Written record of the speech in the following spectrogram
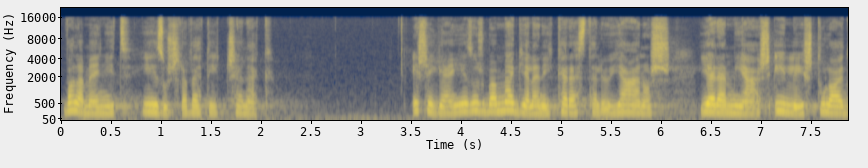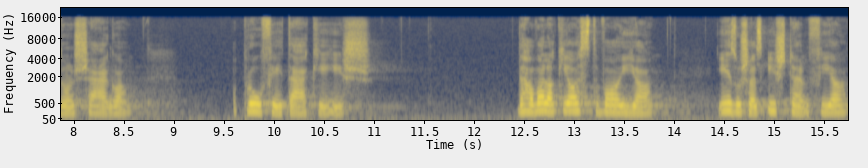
valamennyit Jézusra vetítsenek. És igen, Jézusban megjelenik keresztelő János, Jeremiás, Illés tulajdonsága, a profétáké is, de ha valaki azt vallja, Jézus az Isten fia,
